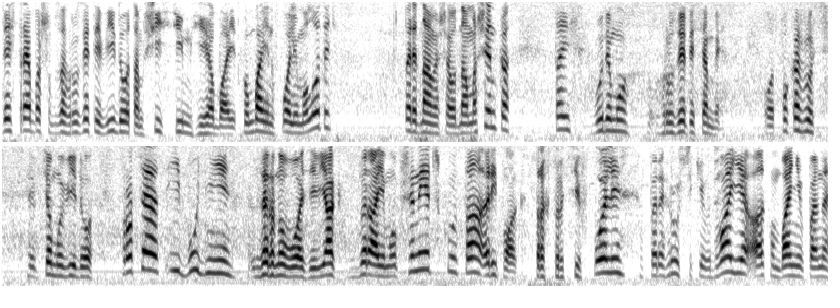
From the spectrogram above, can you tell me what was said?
десь треба, щоб загрузити відео там 6-7 гігабайт. Комбайн в полі молотить. Перед нами ще одна машинка, та й будемо грузитися ми. От, покажусь в цьому відео процес і будні зерновозів, як збираємо пшеничку та ріпак. Тракторці в полі, перегрузчиків два є, а комбайнів, певне,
